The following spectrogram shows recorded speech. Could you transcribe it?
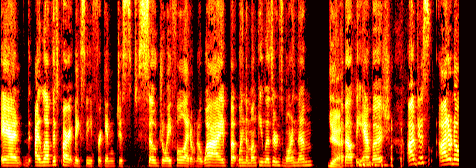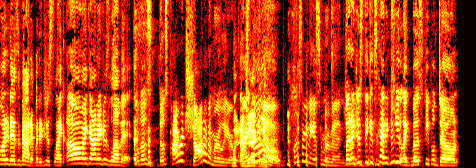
And I love this part. It makes me freaking just so joyful. I don't know why, but when the monkey lizards warn them Yeah. about the ambush, I'm just I don't know what it is about it, but it's just like, oh my god, I just love it. Well, those those pirates shot at him earlier. Well, I exactly. know. Of course, they're gonna get some revenge. But I just think it's kind of cute. Like most people don't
